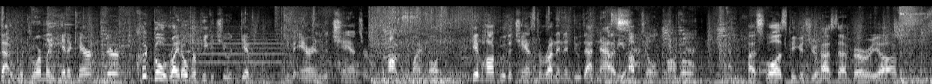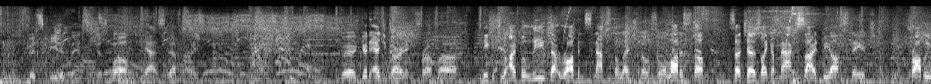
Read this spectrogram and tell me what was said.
that would normally hit a character could go right over Pikachu and give give Aaron the chance, or Haku, my fault, give Haku the chance to run in and do that nasty s- up tilt combo. As well as Pikachu has that very um, good speed advantage as well. Yes, definitely. Good, good edge guarding from uh, Pikachu. I believe that Robin snaps the ledge though, so a lot of stuff, such as like a max side B off stage, probably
